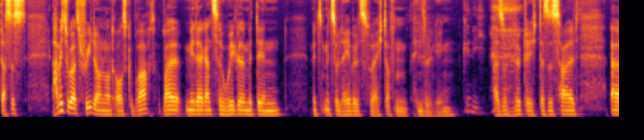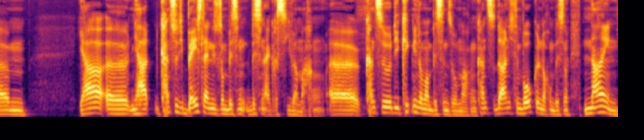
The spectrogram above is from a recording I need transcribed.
das ist, habe ich sogar als Free-Download rausgebracht, weil mir der ganze Wiggle mit den, mit, mit so Labels so echt auf den Pinsel ging. Kenn ich. Also wirklich, das ist halt, ähm, ja, äh, ja, kannst du die Bassline nicht so ein bisschen, ein bisschen aggressiver machen? Äh, kannst du die Kick nicht noch mal ein bisschen so machen? Kannst du da nicht den Vocal noch ein bisschen? Nein,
